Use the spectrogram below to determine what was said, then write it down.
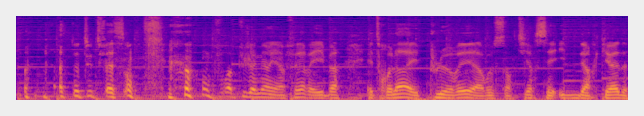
de toute façon, on pourra plus jamais rien faire et il va être là et pleurer à ressortir ses hits d'arcade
